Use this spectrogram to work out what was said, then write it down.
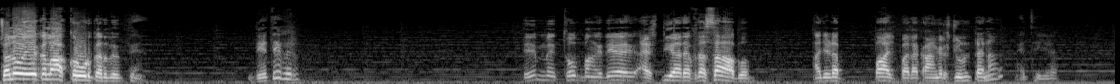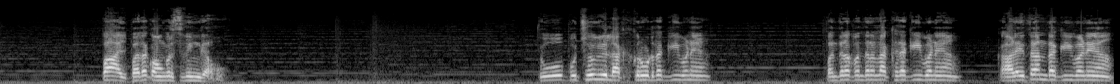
ਚਲੋ 1 ਲੱਖ ਕਰੋੜ ਕਰ देते हैं ਦੇਤੇ ਫਿਰ ਇਹ ਮੈਥੋਂ ਮੰਗਦੇ ਆ ਐਸਡੀਆਰਐਫ ਦਾ ਹਿਸਾਬ ਆ ਜਿਹੜਾ ਭਾਜਪਾ ਦਾ ਕਾਂਗਰਸ ਯੂਨਿਟ ਹੈ ਨਾ ਇੱਥੇ ਜਿਹੜਾ ਭਾਜਪਾ ਦਾ ਕਾਂਗਰਸ ਵਿੰਗ ਆ ਉਹ। ਤੇ ਉਹ ਪੁੱਛੋ ਵੀ ਲੱਖ ਕਰੋੜ ਦਾ ਕੀ ਬਣਿਆ? 15 15 ਲੱਖ ਦਾ ਕੀ ਬਣਿਆ? ਕਾਲੇ ਧਨ ਦਾ ਕੀ ਬਣਿਆ?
